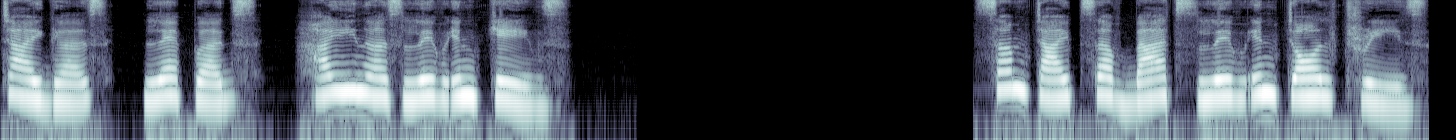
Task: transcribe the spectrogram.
Tigers, leopards, hyenas live in caves. Some types of bats live in tall trees.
